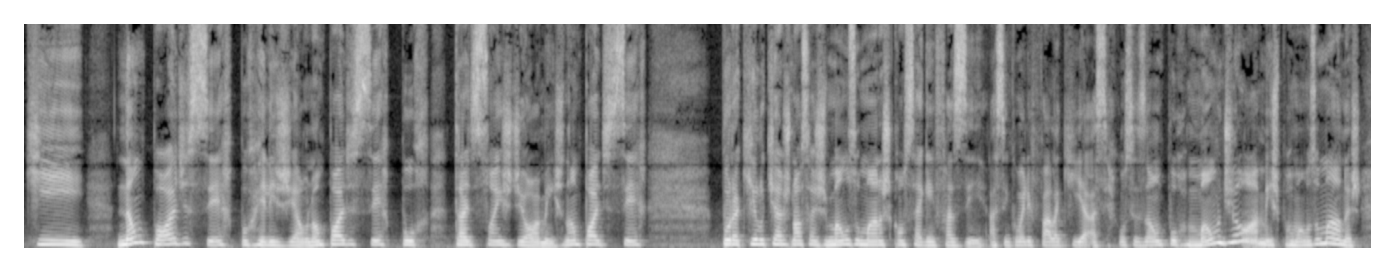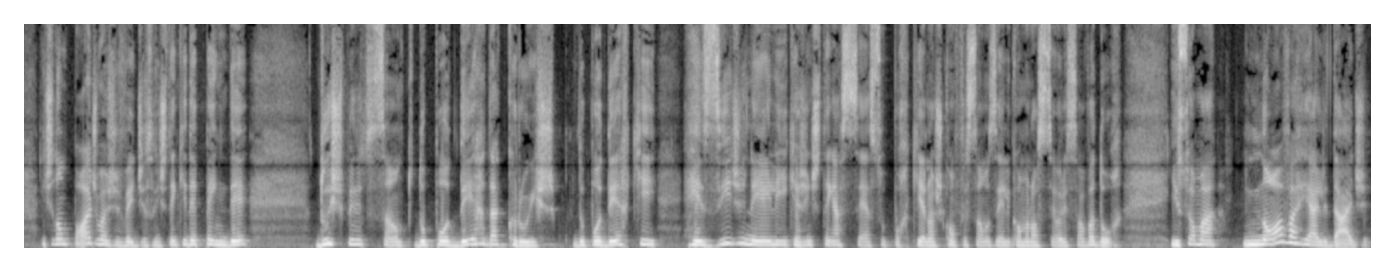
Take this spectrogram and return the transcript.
que não pode ser por religião, não pode ser por tradições de homens, não pode ser por aquilo que as nossas mãos humanas conseguem fazer. Assim como ele fala que a circuncisão por mão de homens, por mãos humanas. A gente não pode mais viver disso, a gente tem que depender do Espírito Santo, do poder da cruz, do poder que reside nele e que a gente tem acesso porque nós confessamos ele como nosso Senhor e Salvador. Isso é uma nova realidade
